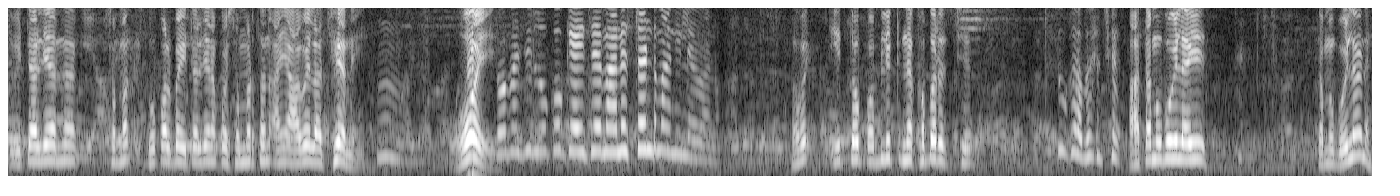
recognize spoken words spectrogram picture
તો ઇટાલિયાના સમર્થ ગોપાલભાઈ ઇટાલિયાના કોઈ સમર્થન અહીંયા આવેલા છે નહીં. હોય. તો પછી લોકો કહે છે માને સ્ટન્ટ માની લેવાનો. હવે એ તો પબ્લિકને ખબર જ છે. શું ખબર છે? આ તમે બોલ્યા એ? તમે બોલ્યા ને?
